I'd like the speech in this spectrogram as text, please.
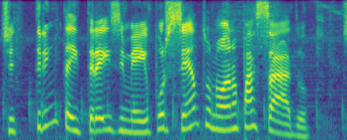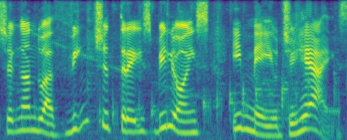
de 33,5% no ano passado chegando a 23 bilhões e meio de reais.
